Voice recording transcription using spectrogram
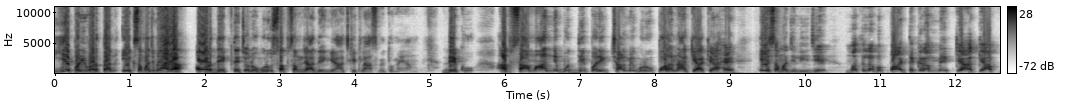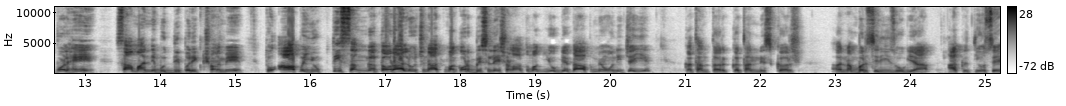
ये परिवर्तन एक समझ में आया? और देखते चलो गुरु, सब समझा देंगे आज के क्लास में तुम्हें हम। देखो, अब सामान्य बुद्धि परीक्षण में गुरु पढ़ना क्या क्या है? ये समझ लीजिए मतलब पाठ्यक्रम में क्या क्या पढ़ें सामान्य बुद्धि परीक्षण में? तो आप युक्ति संगत और आलोचनात्मक और विश्लेषणात्मक योग्यता आप में होनी चाहिए। कथन तर्क, कथन निष्कर्ष नंबर सीरीज़ हो गया आकृतियों से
